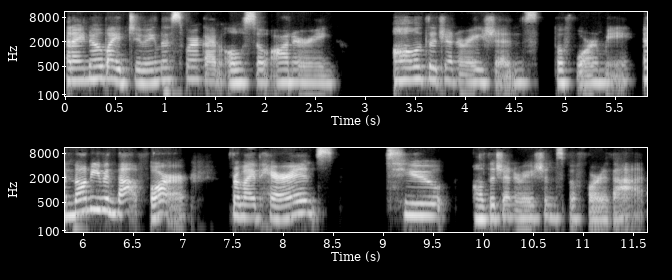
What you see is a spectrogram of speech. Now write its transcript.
And I know by doing this work, I'm also honoring all of the generations before me, and not even that far from my parents to all the generations before that.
